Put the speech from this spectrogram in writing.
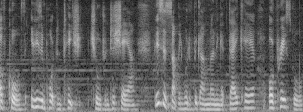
Of course, it is important to teach children to share. This is something we'd have begun learning at daycare or preschool,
